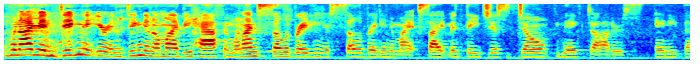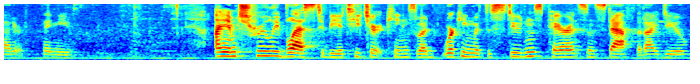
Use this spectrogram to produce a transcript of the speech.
when I'm indignant, you're indignant on my behalf, and when I'm celebrating, you're celebrating in my excitement. They just don't make daughters any better than you. I am truly blessed to be a teacher at Kingswood, working with the students, parents, and staff that I do.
